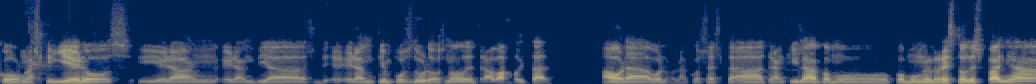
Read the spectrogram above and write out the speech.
con astilleros y eran, eran días, eran tiempos duros, ¿no? De trabajo y tal. Ahora, bueno, la cosa está tranquila como, como en el resto de España.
